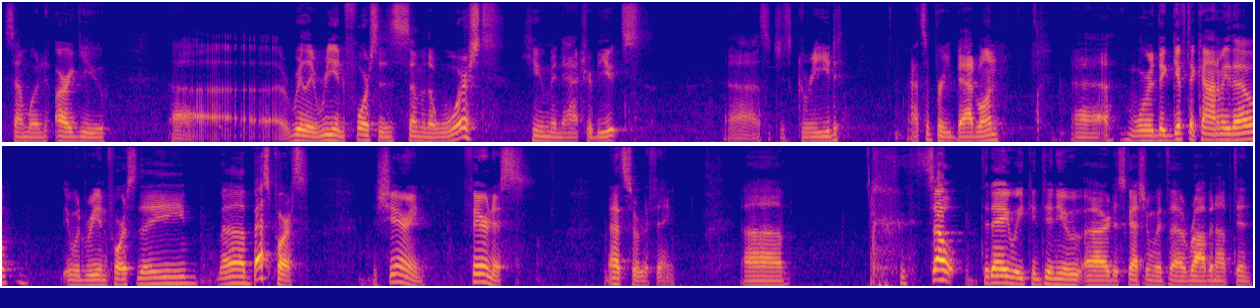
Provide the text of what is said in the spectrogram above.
some would argue uh, really reinforces some of the worst human attributes, uh, such as greed. That's a pretty bad one. Uh, were the gift economy, though, it would reinforce the uh, best parts the sharing, fairness, that sort of thing. Uh, so, today we continue our discussion with uh, Robin Upton.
